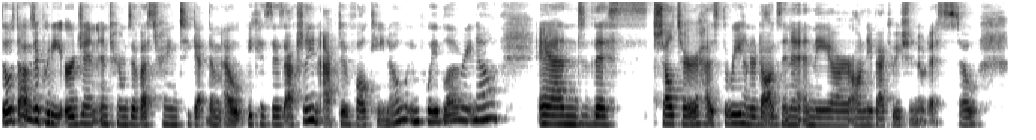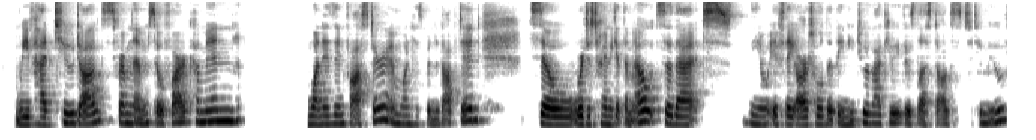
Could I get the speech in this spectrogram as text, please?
Those dogs are pretty urgent in terms of us trying to get them out because there's actually an active volcano in Puebla right now. And this shelter has 300 dogs in it and they are on evacuation notice. So we've had two dogs from them so far come in. One is in foster and one has been adopted. So we're just trying to get them out so that you know, if they are told that they need to evacuate, there's less dogs to move.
